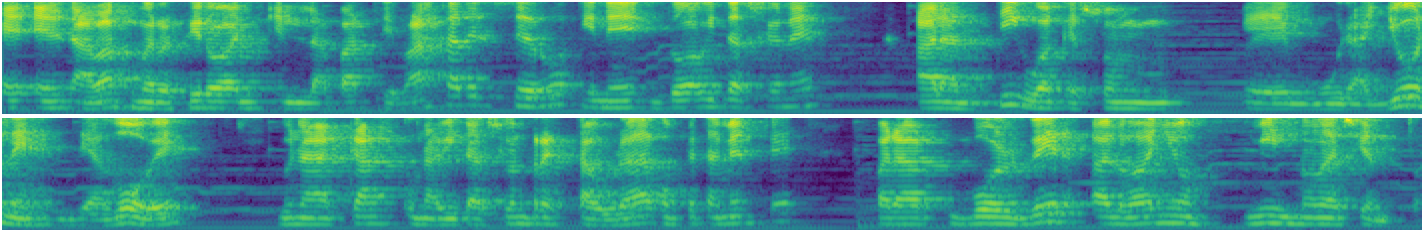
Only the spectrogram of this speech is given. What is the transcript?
en, abajo me refiero en, en, la parte baja del cerro, tiene dos habitaciones a la antigua, que son eh, murallones de adobe, una, casa, una habitación restaurada completamente para volver a los años 1900.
